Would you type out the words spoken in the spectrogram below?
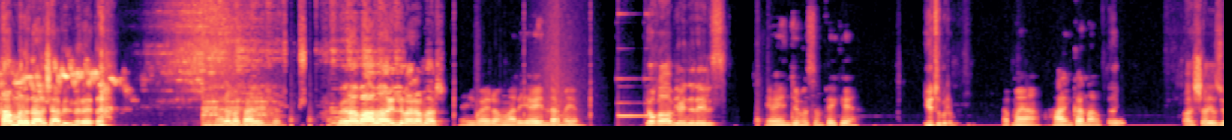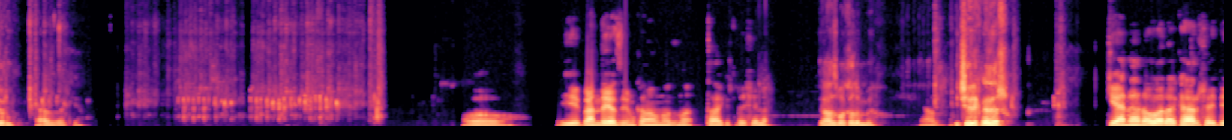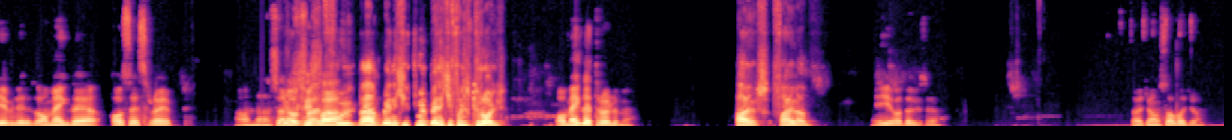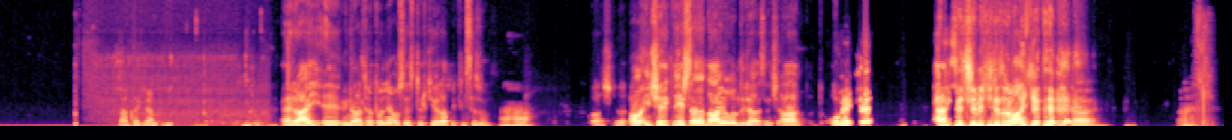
Hamını da aşağı bilmir et. Merhaba kardeşim. Merhaba abi hayırlı bayramlar. İyi bayramlar. Yayında mıyım? Yok abi yayında değiliz. Yayıncı mısın peki? YouTuber'ım. Yapma ya. Hangi kanal? Aşağı yazıyorum. Yaz bakayım. Oo. İyi ben de yazayım kanalın adını. Takipleşelim. Yaz bakalım bir. Yaz. İçerik nedir? Genel olarak her şey diyebiliriz. Omegle, Oses Rap, ondan sonra Yok FIFA. ben full, ben benimki full benimki full troll. Omegle trollü mü? Hayır, 5M. İyi o da güzel. Raconsal hocam. Bakacağım. Eray, e, Ünal Çatolya, O Ses Türkiye Rap ikinci sezon. Aha. Başka. Ama içerik değiştirsen de daha iyi olabilir ya seçim. Aa, Omegle. Heh, seçim ikinci durum anketi.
